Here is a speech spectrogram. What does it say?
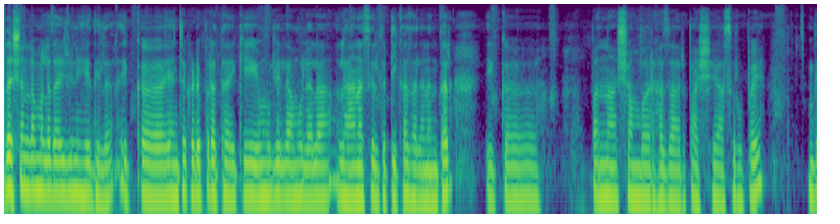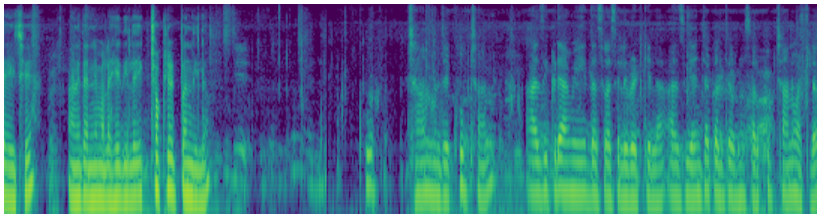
दर्शनला मला दायजीने हे दिलं. एक यांच्याकडे प्रथा आहे की मुलीला मुलाला लहान असेल तर टीका झाल्यानंतर एक पन्नास शंभर हजार पाचशे असं रुपये द्यायचे. आणि त्यांनी मला हे दिलं. एक चॉकलेट पण दिलं. खूप छान म्हणजे खूप छान. आज इकडे आम्ही दसरा सेलिब्रेट केला. आज यांच्या कल्चरनुसार खूप छान वाटलं.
